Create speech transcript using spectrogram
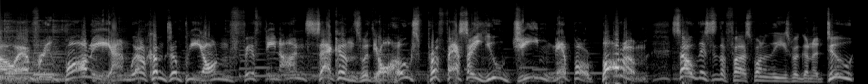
Hello, everybody, and welcome to Beyond 59 Seconds with your host, Professor Eugene Nipplebottom. So, this is the first one of these we're going to do,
